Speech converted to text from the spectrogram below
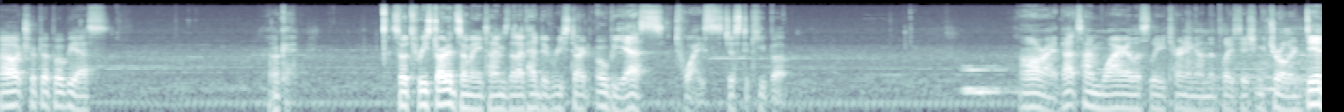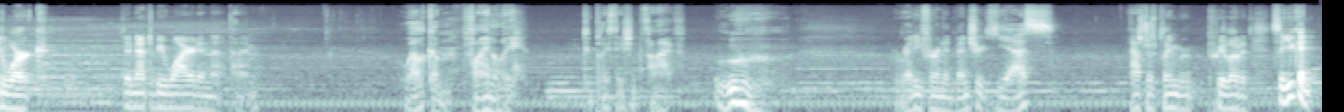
Oh, it tripped up OBS. Okay. So it's restarted so many times that I've had to restart OBS twice just to keep up. Alright, that time wirelessly turning on the PlayStation controller did work. Didn't have to be wired in that time. Welcome, finally, to PlayStation 5. Ooh. Ready for an adventure? Yes. Astro's Playroom preloaded. So you can,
